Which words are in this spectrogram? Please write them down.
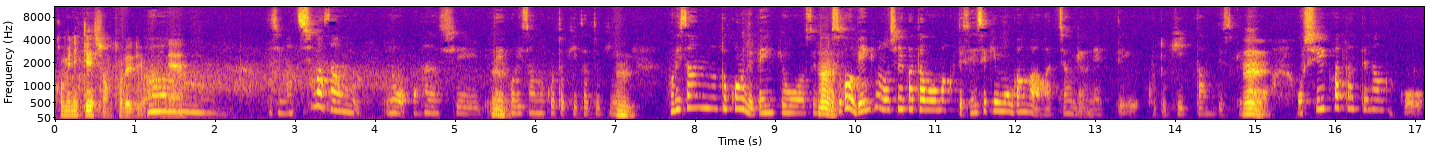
コミュニケーション取れるようにね。うん私、松島さんのお話でうん堀さんのこと聞いたときに、うん。堀さんのところで勉強をすると、うんすごい勉強の教え方も上手くて成績もガンガン上がっちゃうんだよねっていうことを聞いたんですけども、うん教え方ってなんかこ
